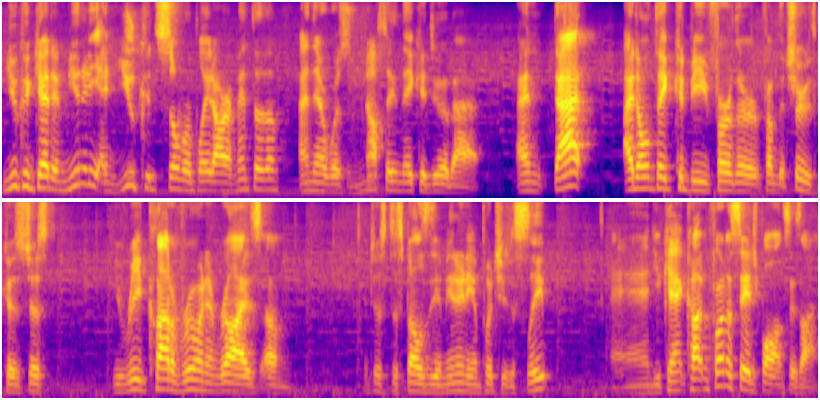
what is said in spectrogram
you could get immunity, and you could Silver Blade Aramintha them, and there was nothing they could do about it. And that, I don't think, could be further from the truth, because just you read Cloud of Ruin and realize um, it just dispels the immunity and puts you to sleep. And you can't cut in front of Sage Baal and Sezan.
